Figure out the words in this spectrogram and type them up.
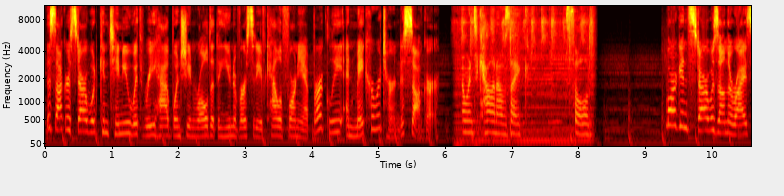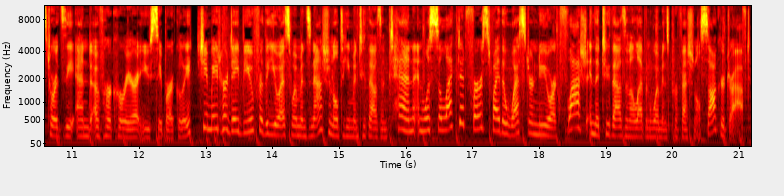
The soccer star would continue with rehab when she enrolled at the University of California at Berkeley and make her return to soccer. I went to Cal and I was like, sold. Morgan Starr was on the rise towards the end of her career at UC Berkeley. She made her debut for the U.S. women's national team in 2010 and was selected first by the Western New York Flash in the 2011 women's professional soccer draft.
